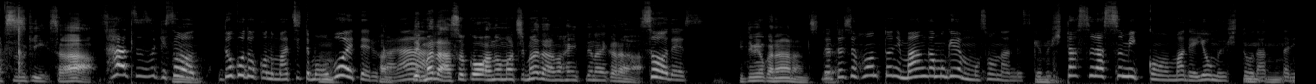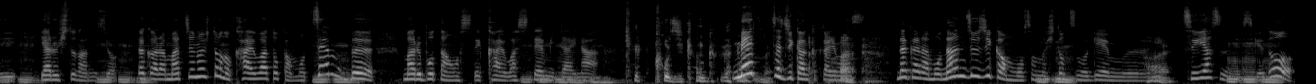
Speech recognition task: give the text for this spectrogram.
あ続き。ささあ続き。そう、うん。どこどこの町ってもう覚えてるあ、から、はい、でまだあそこあの町まだあの辺行ってないから。そうです行ってみようかななんつって。で私本当に漫画もゲームもそうなんですけど、うん。ひたすら隅っこまで読む人だったりうんうんうんうんやる人なんですよ、うんうんうんだから街の人の会話とかも全部丸ボタン押して会話してみたいな、うんうん。うん結構時間かかるめっちゃ時間かかります。だからもう何十時間もその一つのゲームにうんはい。費やすんですけうんうんど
